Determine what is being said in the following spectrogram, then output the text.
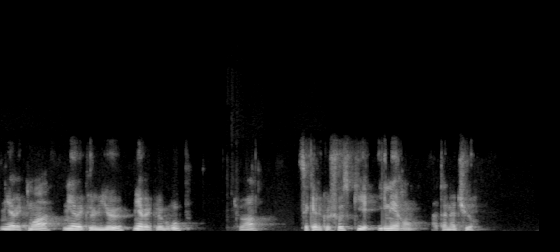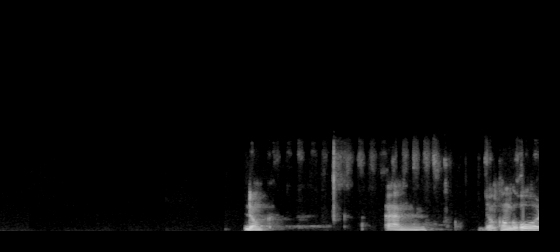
ni avec moi, ni avec le lieu, ni avec le groupe. Tu vois, c'est quelque chose qui est inhérent à ta nature. Donc, euh, donc en gros,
